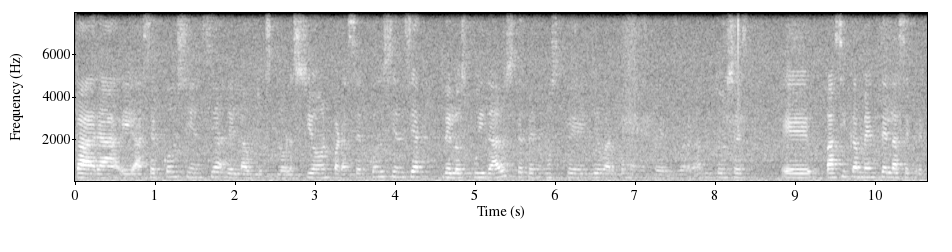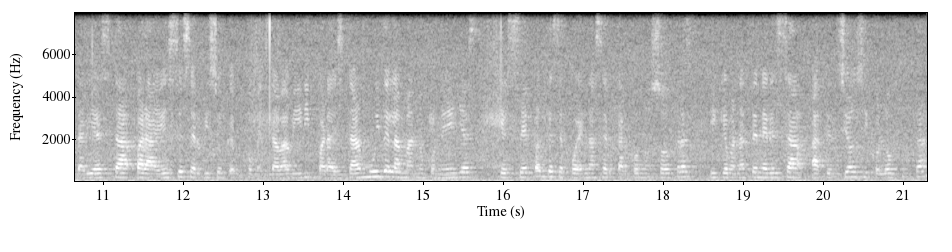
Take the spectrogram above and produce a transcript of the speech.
para eh, hacer conciencia de la autoexploración, para hacer conciencia de los cuidados que tenemos que llevar como mujeres, ¿verdad? Entonces, eh, básicamente la Secretaría está para ese servicio que comentaba Viri, para estar muy de la mano con ellas, que sepan que se pueden acercar con nosotras y que van a tener esa atención psicológica,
